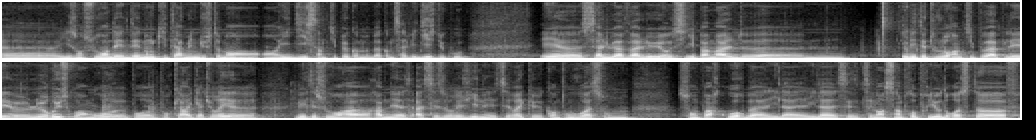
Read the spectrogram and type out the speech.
Euh, ils ont souvent des, noms qui terminent justement en, idis, un petit peu comme, bah, Savidis du coup. Et euh, ça lui a valu aussi pas mal de... il était toujours un petit peu appelé euh, le russe, quoi, en gros, euh, pour, pour caricaturer. euh, il était souvent ra- ramené à, ses origines. Et c'est vrai que quand on voit son, son parcours, bah, il a, il a, c'est l'ancien proprio de Rostov.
